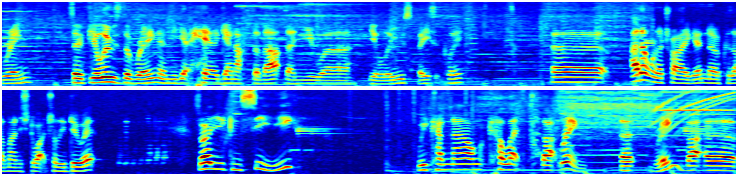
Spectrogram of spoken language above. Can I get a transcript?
ring. So if you lose the ring and you get hit again after that, then you uh, you lose basically. Uh, I don't want to try again, no, because I managed to actually do it. So as you can see, we can now collect that ring. Uh, ring? That, uh,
